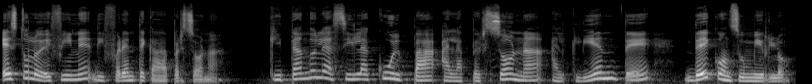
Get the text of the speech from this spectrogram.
Esto lo define diferente cada persona, quitándole así la culpa a la persona, al cliente, de consumirlo.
